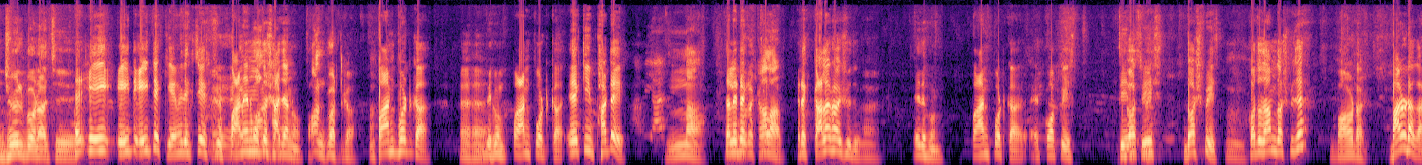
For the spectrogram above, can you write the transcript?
জুয়েল পট আছে এই এইটা এইটা কি? আমি দেখছি পানের মতো সাজানো। পান পাটকা পান পটকা হ্যাঁ, হ্যাঁ। দেখুন পান পটকা এ কি ফাটে? না। তাহলে এটা কালার এটা কালার হয় শুধু? হ্যাঁ। এই দেখুন পান পটকা ক পিস তিন পিস দশ পিস কত দাম দশ পিসের বারো টাকা। বারো টাকা?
